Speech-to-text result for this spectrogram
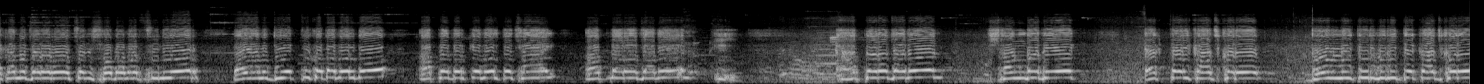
এখানে যারা রয়েছেন সব আমার সিনিয়র তাই আমি দু একটি কথা বলব। আপনাদেরকে বলতে চাই, আপনারা জানেন আপনারা জানেন, সাংবাদিক একটাই কাজ করে, দুর্নীতির বিরুদ্ধে কাজ করে,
